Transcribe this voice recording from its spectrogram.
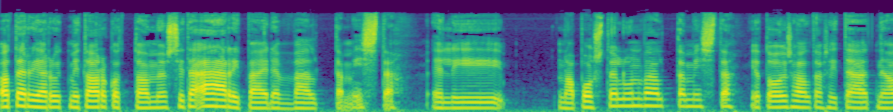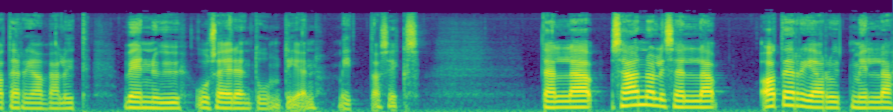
ateriarytmi tarkoittaa myös sitä ääripäiden välttämistä, eli napostelun välttämistä ja toisaalta sitä, että ne aterian välit venyy useiden tuntien mittaisiksi. Tällä säännöllisellä ateriarytmillä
